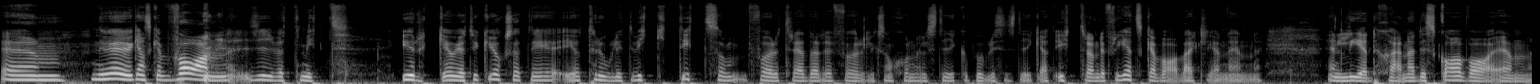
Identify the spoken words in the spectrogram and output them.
Um, nu är jag ju ganska van givet mitt yrke och jag tycker ju också att det är otroligt viktigt som företrädare för liksom journalistik och publicistik att yttrandefrihet ska vara verkligen en, en ledstjärna. Det ska vara en,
